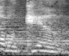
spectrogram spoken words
double kill.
